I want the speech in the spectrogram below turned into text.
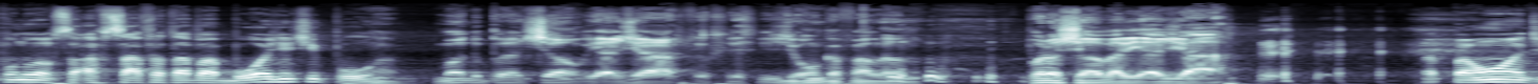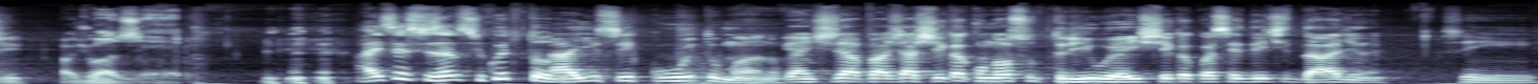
Quando a safra tava boa, a gente, porra, manda o pranchão viajar. Jonga falando. O pranchão vai viajar. Vai pra onde? Pra Juazeiro. Aí vocês fizeram o circuito todo. Aí o circuito, mano, que a gente já, já chega com o nosso trio, e aí chega com essa identidade, né? Sim.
